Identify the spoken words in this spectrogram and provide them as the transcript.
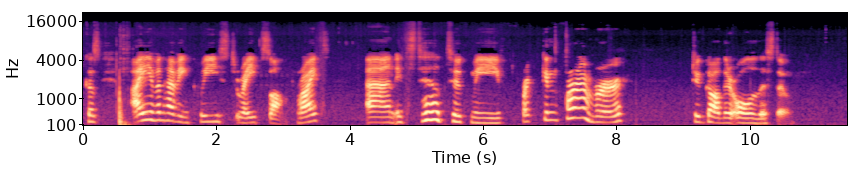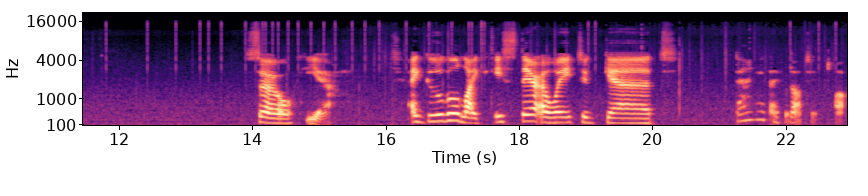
Because I even have increased rates on, right? and it still took me freaking forever to gather all of this stone. So, yeah. I googled, like, is there a way to get... Dang it, I forgot to... Oh.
